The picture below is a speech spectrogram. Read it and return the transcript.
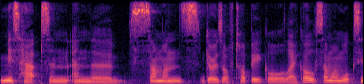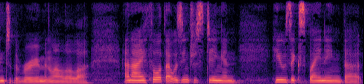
mishaps and and the someone's goes off topic or like oh someone walks into the room and la la la. And i thought that was interesting and he was explaining that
